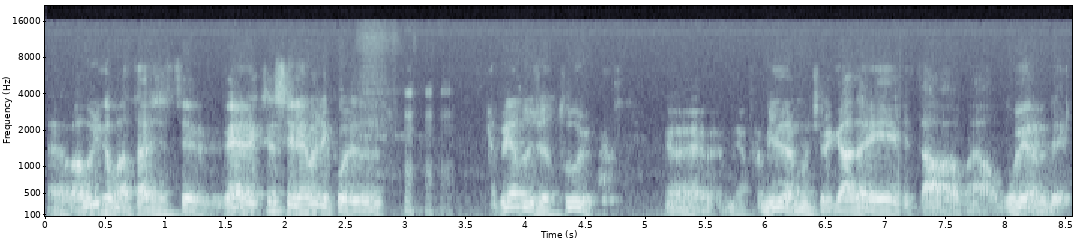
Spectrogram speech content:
é, a única vantagem de ser velho é que você se lembra de coisas, né? Eu me lembro do Getúlio, minha família era muito ligada a ele tal, ao governo dele.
